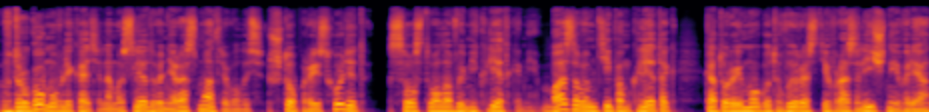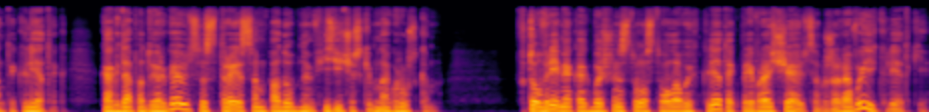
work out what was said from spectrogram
В другом увлекательном исследовании рассматривалось, что происходит со стволовыми клетками, базовым типом клеток, которые могут вырасти в различные варианты клеток, когда подвергаются стрессам, подобным физическим нагрузкам. В то время как большинство стволовых клеток превращаются в жировые клетки,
